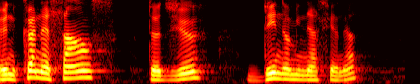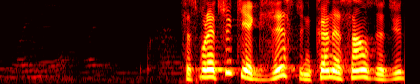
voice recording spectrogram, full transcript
une connaissance de Dieu dénominationnelle? Ça se pourrait-tu qu'il existe une connaissance de Dieu?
